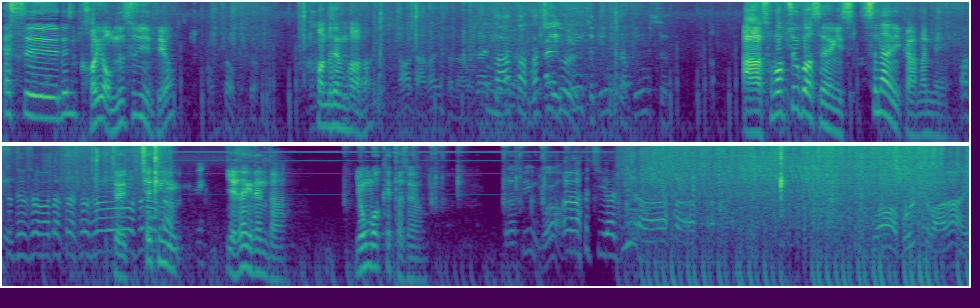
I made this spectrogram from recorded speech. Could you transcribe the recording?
패스는 거의 없는 수준인데요? 없어 없어. 언더 형 하나? 나 나가니까 나가 하나. 단체 아니 둘. 빙스 빙스다 빙스 아 소밥 주고 왔어 형이. 스- 스나니까 맞네. 저 채팅 예상이 된다. 욕 먹겠다 저 형. 나삥 뭐야? 아 지야 지야 와, 뭘 이렇게 많아, 얘.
